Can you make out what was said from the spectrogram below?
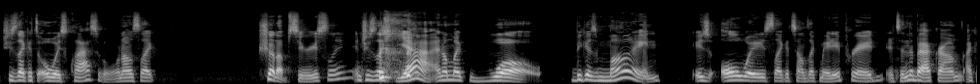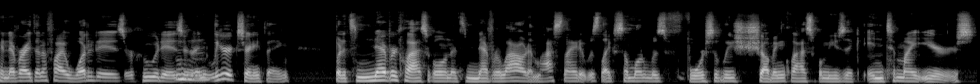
She's like, "It's always classical," and I was like, "Shut up, seriously?" And she's like, "Yeah," and I'm like, "Whoa," because mine is always like it sounds like Mayday Parade. It's in the background. I can never identify what it is or who it is or any mm-hmm. lyrics or anything, but it's never classical and it's never loud. And last night it was like someone was forcibly shoving classical music into my ears,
